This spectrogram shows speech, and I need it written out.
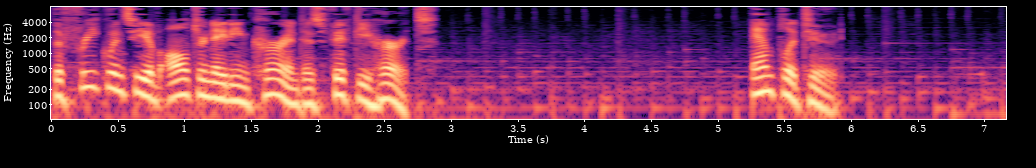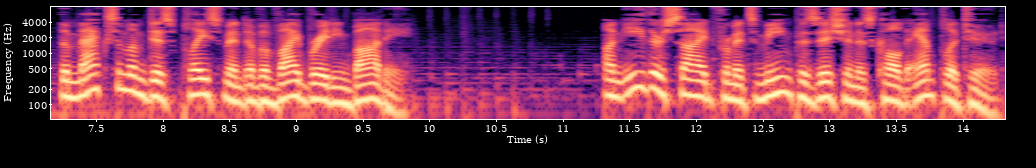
The frequency of alternating current is 50 Hz. Amplitude the maximum displacement of a vibrating body on either side from its mean position is called amplitude.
